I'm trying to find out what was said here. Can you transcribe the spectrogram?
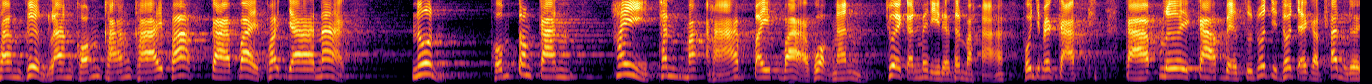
ทำเครื่องรางของขลังขายพระกาบไหว้พระยานาคนุ่น ผมต้องการให้ท่านมหาไปว่าพวกนั้น ช่วยกันไม่ดีเลยท่านมหา ผมจะไปกราบกราบเลยกราบแบบสุดหัวจิตหัวใจกับท่านเลย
